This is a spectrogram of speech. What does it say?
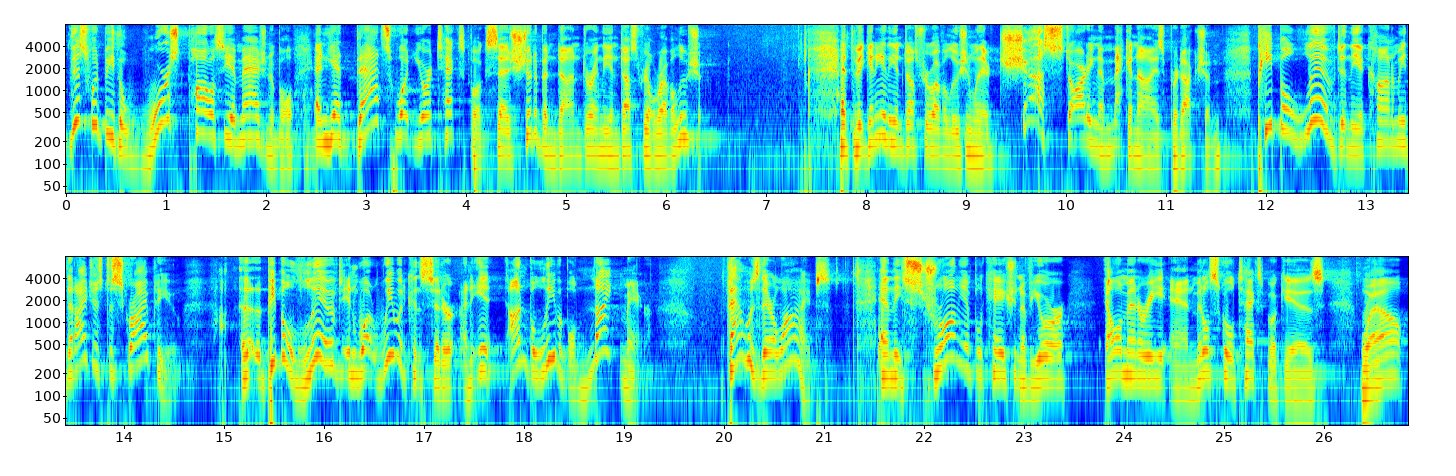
This would be the worst policy imaginable, and yet that's what your textbook says should have been done during the Industrial Revolution. At the beginning of the Industrial Revolution, when they're just starting to mechanize production, people lived in the economy that I just described to you. Uh, people lived in what we would consider an unbelievable nightmare. That was their lives. And the strong implication of your elementary and middle school textbook is well,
